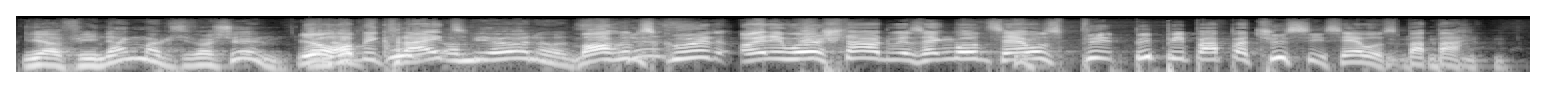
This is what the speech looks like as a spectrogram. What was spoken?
Ja, vielen Dank, Maxi, war schön. Ja, hab mich gefreut. Und wir hören uns. Mach uns Tschüss. gut, eure Wurst und wir sagen uns Servus, Pipi, Papa, Tschüssi, Servus, Papa.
